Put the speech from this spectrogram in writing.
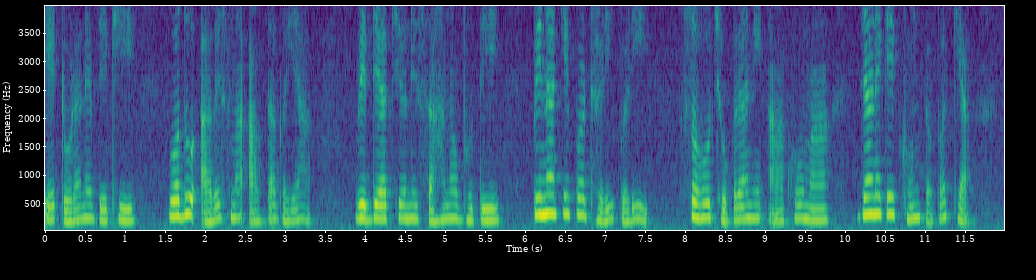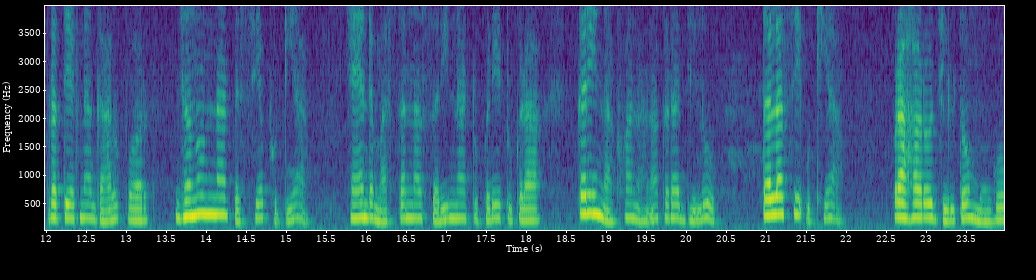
એ ટોળાને દેખી વધુ આવેશમાં આવતા ગયા. વિદ્યાર્થીઓની સહાનુભૂતિ પિનાકી પર ઢળી પડી. સહુ છોકરાની આંખોમાં જાણે કે ખૂન ટપક્યા. પ્રત્યેકના ગાલ પર જનૂનના ટસ્ય ફૂટ્યા. હેન્ડ માસ્તરના શરીરના ટુકડે ટુકડા કરી નાખવા નાનકડા દિલો તલાસી ઉઠ્યા. પ્રહારો ઝીલતો મૂંગો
